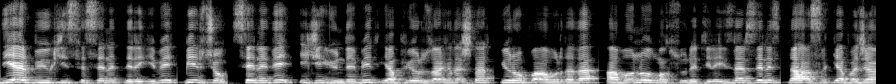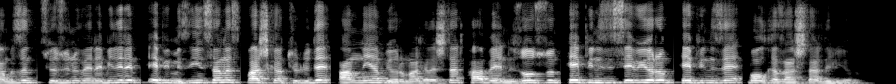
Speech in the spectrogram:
diğer büyük hisse senetleri gibi birçok senedi iki günde bir yapıyoruz arkadaşlar. Euro Power'da da abone olmak suretiyle izlerseniz daha sık yapacağımızın sözünü verebilirim. Hepimiz insanız. Başka türlü de anlayamıyorum arkadaşlar. Haberiniz olsun. Hepinizi seviyorum. Hepinize bol kazançlar diliyorum.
